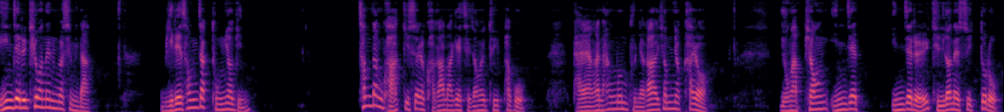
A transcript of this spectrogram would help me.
인재를 키워내는 것입니다. 미래 성장 동력인 첨단 과학기술을 과감하게 재정을 투입하고 다양한 학문 분야가 협력하여 융합형 인재, 인재를 길러낼 수 있도록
